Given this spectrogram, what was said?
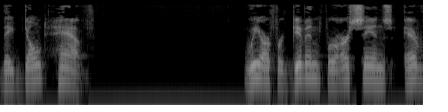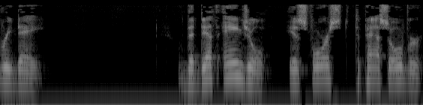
they don't have. We are forgiven for our sins every day. The death angel is forced to pass over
